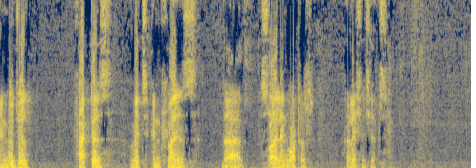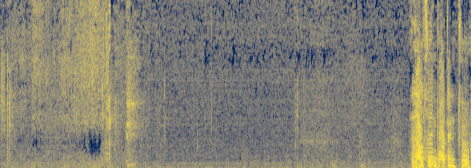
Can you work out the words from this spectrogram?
individual factors which influence the soil and water relationships. Also important to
